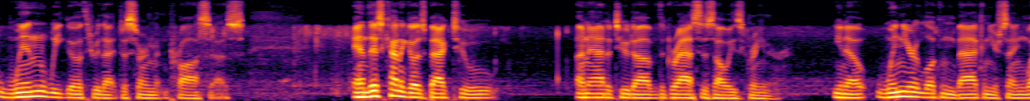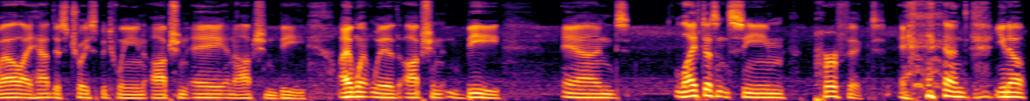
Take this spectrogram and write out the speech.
when we go through that discernment process, and this kind of goes back to an attitude of the grass is always greener you know, when you're looking back and you're saying, well, I had this choice between option A and option B, I went with option B, and life doesn't seem perfect. And you know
